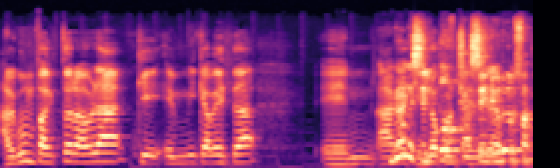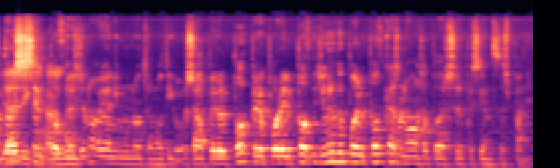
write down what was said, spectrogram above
Algún factor habrá que en mi cabeza eh, haga Creo que el no podcast, yo creo que el factor es el algún- podcast, yo no veo ningún otro motivo. O sea, pero, el pod- pero por el pod- yo creo que por el podcast no vamos a poder ser presidentes de España.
